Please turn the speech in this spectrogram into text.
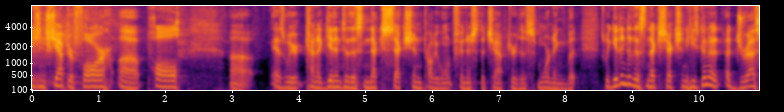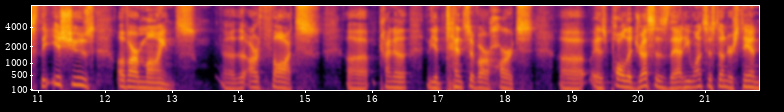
Ephesians chapter 4, uh, Paul, uh, as we kind of get into this next section, probably won't finish the chapter this morning, but as we get into this next section, he's going to address the issues of our minds, uh, the, our thoughts, uh, kind of the intents of our hearts. Uh, as Paul addresses that, he wants us to understand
